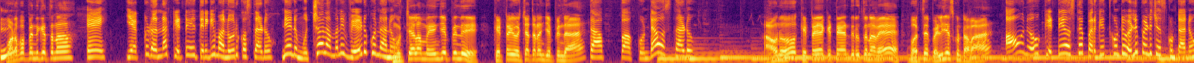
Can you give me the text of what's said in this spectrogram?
వడపప్పు ఎందుకు ఇస్తున్నా ఏ ఎక్కడున్నా కిట్టయ్య తిరిగి మన ఊరికొస్తాడు. నేను ముచ్చాలమ్మని వేడుకున్నాను. ముత్యాలమ్మ ఏం చెప్పింది? కిట్టయ్య వచ్చేస్తాడని చెప్పిందా? తప్పకుండా వస్తాడు. అవును కిట్టయ్య కిట్టయ్య అని తిరుగుతున్నావే. వస్తే పెళ్ళి చేసుకుంటావా? అవును కిట్టయ్య వస్తే పరిగెత్తుకుంటూ వెళ్ళి పెళ్ళి చేసుకుంటాను.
